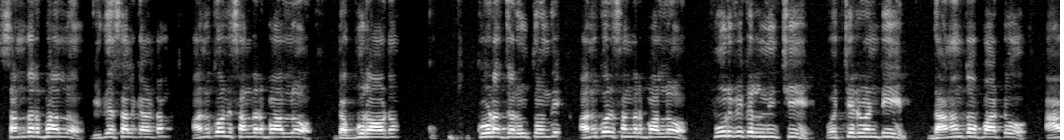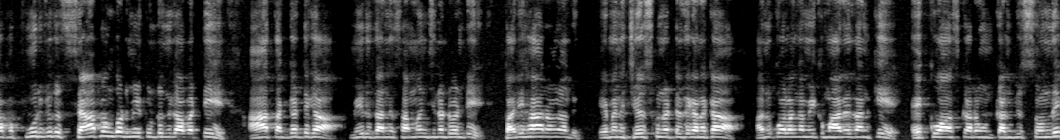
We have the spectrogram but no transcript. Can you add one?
సందర్భాల్లో విదేశాలకు వెళ్ళటం అనుకోని సందర్భాల్లో డబ్బు రావడం కు- కూడా జరుగుతోంది. అనుకోని సందర్భాల్లో పూర్వీకుల నుంచి వచ్చేటువంటి ధనంతో పాటు ఆ ఒక పూర్వీకుల శాపం కూడా మీకు ఉంటుంది కాబట్టి ఆ తగ్గట్టుగా మీరు దానికి సంబంధించినటువంటి పరిహారాలు ఏమైనా చేసుకున్నట్టయితే కనుక అనుకూలంగా మీకు మారేదానికి ఎక్కువ ఆస్కారం కనిపిస్తుంది.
